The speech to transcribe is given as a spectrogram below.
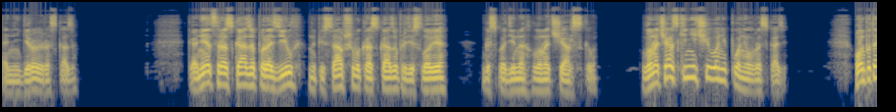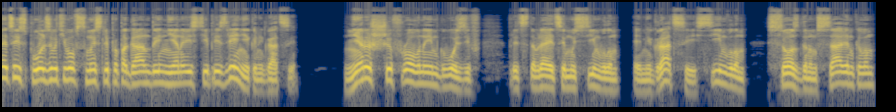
а не герою рассказа. Конец рассказа поразил написавшего к рассказу предисловие господина Луначарского. Луначарский ничего не понял в рассказе. Он пытается использовать его в смысле пропаганды ненависти и презрения к эмиграции. нерасшифрованный им Гвоздев, представляется ему символом эмиграции, символом, созданным Савенковым,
